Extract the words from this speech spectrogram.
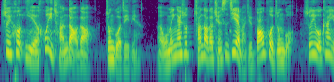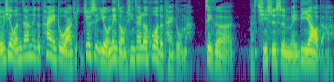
最后也会传导到中国这边。呃，我们应该说传导到全世界吧，就包括中国。所以我看有一些文章那个态度啊，就就是有那种幸灾乐祸的态度嘛。这个其实是没必要的哈。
